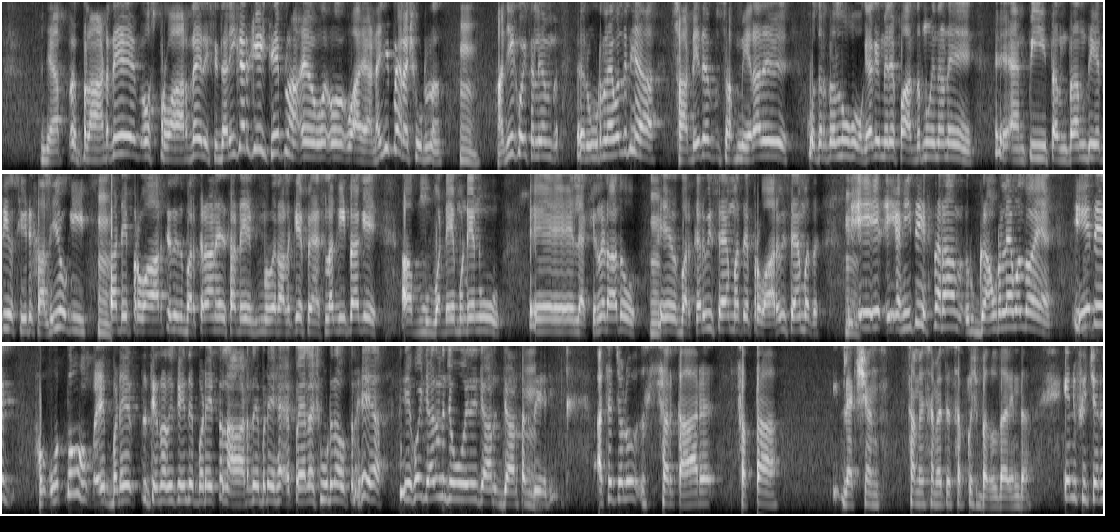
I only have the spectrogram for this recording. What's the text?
ਜਾਂ ਪਲਾਂਟ ਦੇ ਉਸ ਪਰਿਵਾਰ ਦੇ ਰਿਸ਼ਤੇਦਾਰੀ ਕਰਕੇ ਇੱਥੇ ਉਹ- ਉਹ ਆਇਆ ਨਾ ਜੀ ਪੈਰਾਸ਼ੂਟ ਨਾਲ ਹੂੰ। ਹਾਂਜੀ ਕੋਈ ਥੱਲੇ ਰੂਟ ਲੈਵਲ ਤੇ ਨਹੀਂ ਆ ਸਾਡੇ ਤੇ ਸਭ- ਮੇਰਾ ਤੇ ਕੁਦਰਤ ਵੱਲੋਂ ਹੋ ਗਿਆ ਕਿ ਮੇਰੇ ਫਾਦਰ ਨੂੰ ਇਹਨਾਂ ਨੇ ਐਮਪੀ ਤਰਨਤਾਰਨ ਦੀ ਇਹਦੀ ਸੀਟ ਖਾਲੀ ਹੋ ਗਈ। ਸਾਡੇ ਪਰਿਵਾਰ ਦੇ ਵਰਕਰਾਂ ਨੇ ਸਾਡੇ ਰਲ ਕੇ ਫੈਸਲਾ ਕੀਤਾ ਕਿ ਵੱਡੇ ਮੁੰਡੇ ਨੂੰ ਇਹ ਇਲੈਕਸ਼ਨ ਲੜਾ ਦਿਓ ਤੇ ਵਰਕਰ ਵੀ ਸਹਿਮਤ ਤੇ ਪਰਿਵਾਰ ਵੀ ਸਹਿਮਤ। ਤੇ ਇਹ ਇਹ- ਅਸੀਂ ਤੇ ਇਸ ਤਰ੍ਹਾਂ ਗਰਾਊਂਡ ਲੈਵਲ ਤੋਂ ਆਏ ਆ। ਇਹ ਤੇ ਉਤੋਂ ਇਹ ਬੜੇ ਜਿਹੜਾ ਤੁਸੀਂ ਕਹਿੰਦੇ ਬੜੇ ਤਨਾੜ ਦੇ ਬੜੇ ਪੈਰਾਸ਼ੂਟ ਨਾਲ ਉਤਰੇ ਆ ਤੇ ਇਹੋ ਹੀ ਜਾਣਨ ਜੋ ਇਹਦੇ ਜਾਣ ਜਾਣ ਸਕਦੇ ਆ ਜੀ। ਅੱਛਾ ਚਲੋ ਸਰਕਾਰ ਸੱਤਾ ਇਲੈਕਸ਼ਨਸ ਸਮੇਂ-ਸਮੇਂ ਤੇ ਸਭ ਕੁਝ ਬਦਲਦਾ ਰਹਿੰਦਾ। ਇਨ ਫਿਊਚਰ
